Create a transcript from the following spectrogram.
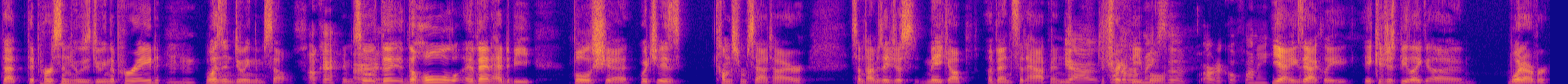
that the person who was doing the parade Mhm. wasn't doing themselves. Okay. And so right. the the whole event had to be bullshit, which is comes from satire. Sometimes they just make up events that happened. Yeah, to trick people. makes the article funny. Yeah, exactly. It could just be like uh whatever.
